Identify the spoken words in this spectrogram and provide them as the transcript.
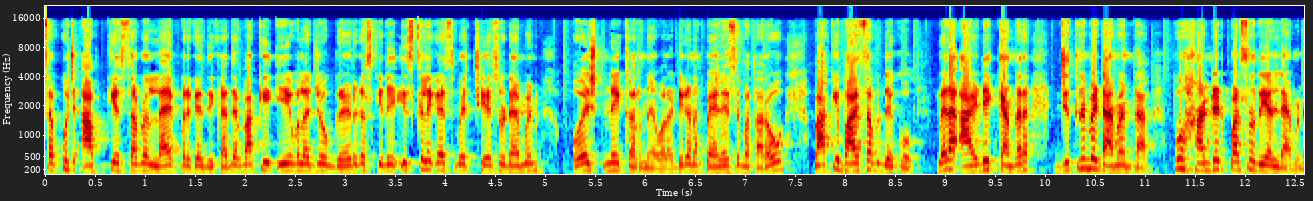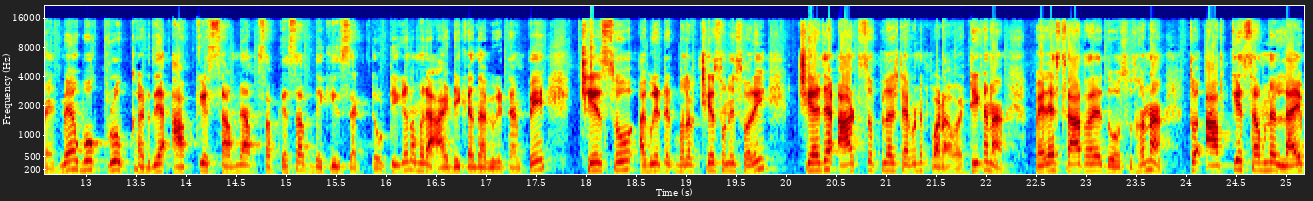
सब कुछ आपके सामने लाइव करके दिखा दिया। बाकी ये वाला जो ग्रेड का स्क्रीन है, इसके लिए इसमें छह सौ डायमंड वेस्ट नहीं करने वाला, ठीक है ना? पहले से बता रहा हूँ। बाकी भाई साहब, देखो, मेरा आईडी के अंदर जितने भी डायमंड था, वो हंड्रेड परसेंट रियल डायमंड है। मैं वो प्रूव कर दिया, आपके सामने आप सबके सब देख ही सकते हो, ठीक है ना? मेरा आईडी के अंदर अभी के टाइम पे छह सौ, अभी मतलब छह सौ नहीं सॉरी छह हज़ार आठ सौ प्लस डायमंड पड़ा हुआ है, ठीक है ना? पहले सात हज़ार दो सौ था ना? तो आपके सामने लाइव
